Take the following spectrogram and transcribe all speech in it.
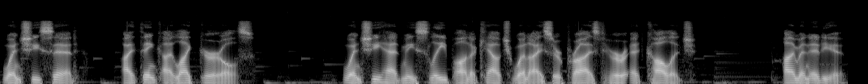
When she said, I think I like girls. When she had me sleep on a couch when I surprised her at college. I'm an idiot.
